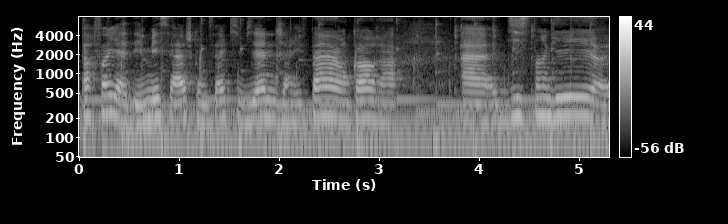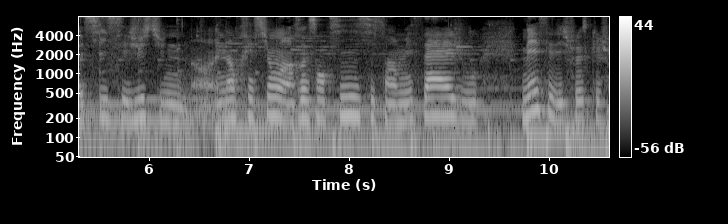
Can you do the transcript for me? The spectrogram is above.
parfois, il y a des messages comme ça qui viennent. J'arrive pas encore à distinguer euh, si c'est juste une, impression, un ressenti, si c'est un message. Ou... Mais c'est des choses que je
